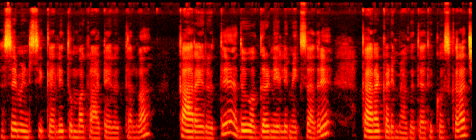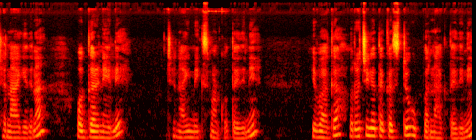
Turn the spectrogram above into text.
ಹಸಿಮೆಣಸಿಕಾಯಲ್ಲಿ ತುಂಬ ಘಾಟ ಇರುತ್ತಲ್ವ? ಖಾರ ಇರುತ್ತೆ, ಅದು ಒಗ್ಗರಣೆಯಲ್ಲಿ ಮಿಕ್ಸ್ ಆದರೆ ಖಾರ ಕಡಿಮೆ ಆಗುತ್ತೆ. ಅದಕ್ಕೋಸ್ಕರ ಚೆನ್ನಾಗಿದನ್ನು ಒಗ್ಗರಣೆಯಲ್ಲಿ ಚೆನ್ನಾಗಿ ಮಿಕ್ಸ್ ಮಾಡ್ಕೋತಾ ಇದ್ದೀನಿ. ಇವಾಗ ರುಚಿಗೆ ತಕ್ಕಷ್ಟು ಉಪ್ಪನ್ನು ಹಾಕ್ತಾಯಿದ್ದೀನಿ.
